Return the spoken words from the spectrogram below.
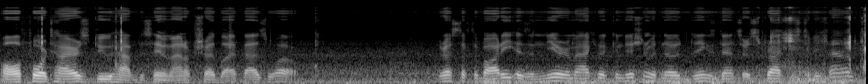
All four tires do have the same amount of tread life as well. The rest of the body is in near immaculate condition with no dings, dents, or scratches to be found,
